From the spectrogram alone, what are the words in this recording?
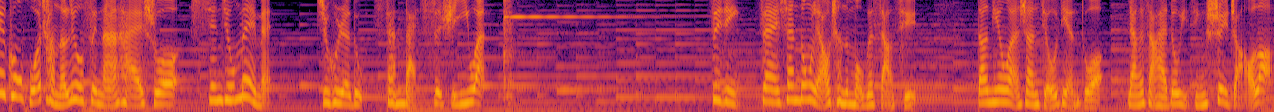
被困火场的六岁男孩说：“先救妹妹。”知乎热度三百四十一万。最近在山东聊城的某个小区，当天晚上九点多，两个小孩都已经睡着了，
